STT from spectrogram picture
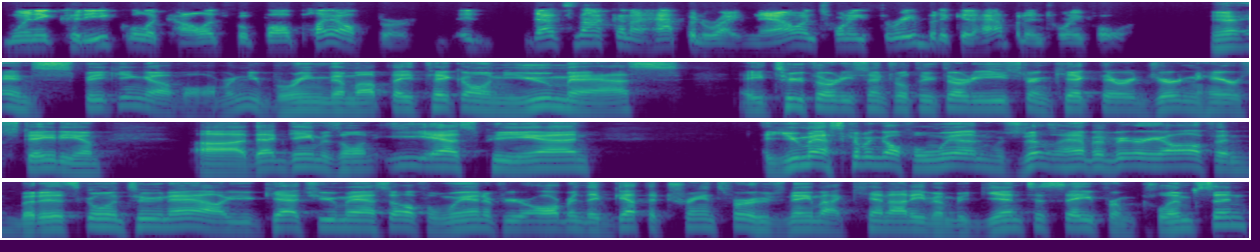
when it could equal a college football playoff berth. It, that's not going to happen right now in 23, but it could happen in 24. Yeah, and speaking of Auburn, you bring them up. They take on UMass, a 2:30 Central, 2:30 Eastern kick there at Jordan Hare Stadium. Uh, that game is on ESPN. UMass coming off a win, which doesn't happen very often, but it's going to now. You catch UMass off a win if you're Auburn. They've got the transfer whose name I cannot even begin to say from Clemson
